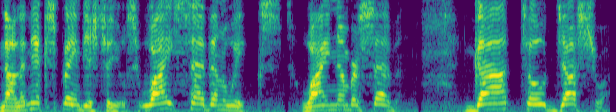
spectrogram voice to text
now let me explain this to you. Why seven weeks? Why number seven? God told Joshua,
